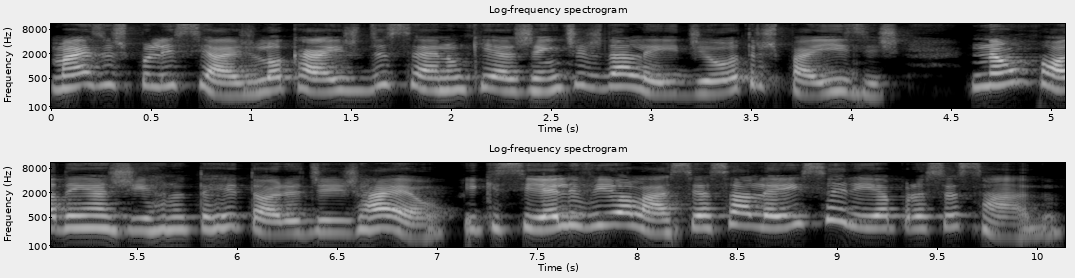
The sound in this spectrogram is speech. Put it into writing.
mas os policiais locais disseram que agentes da lei de outros países não podem agir no território de Israel e que se ele violasse essa lei seria processado.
